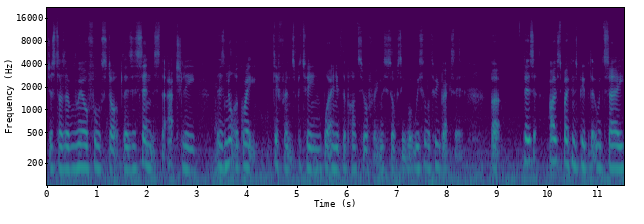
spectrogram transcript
just as a real full stop. There's a sense that actually there's not a great difference between what any of the parties are offering. This is obviously what we saw through Brexit. But there's I've spoken to people that would say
